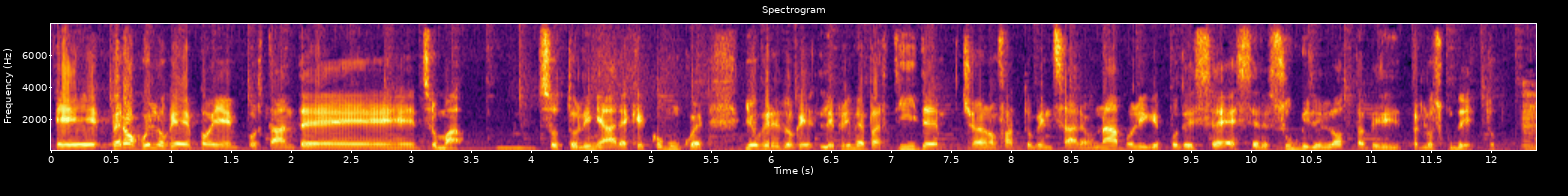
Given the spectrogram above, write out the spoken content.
Eh, però quello che poi è importante, insomma, sottolineare è che comunque io credo che le prime partite ci avevano fatto pensare a un Napoli che potesse essere subito in lotta per, per lo scudetto. Mm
